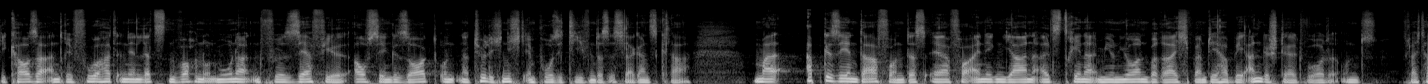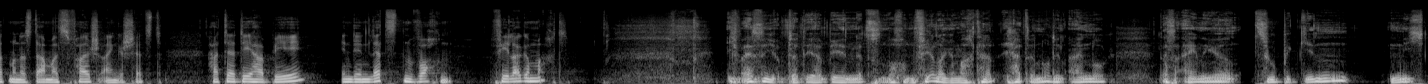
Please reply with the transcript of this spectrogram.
Die Causa André Fuhr hat in den letzten Wochen und Monaten für sehr viel Aufsehen gesorgt und natürlich nicht im Positiven, das ist ja ganz klar. Mal abgesehen davon, dass er vor einigen Jahren als Trainer im Juniorenbereich beim DHB angestellt wurde und vielleicht hat man das damals falsch eingeschätzt, hat der DHB in den letzten Wochen Fehler gemacht? Ich weiß nicht, ob der DHB in den letzten Wochen Fehler gemacht hat. Ich hatte nur den Eindruck, dass einige zu Beginn nicht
